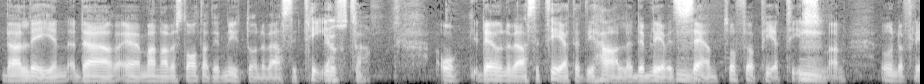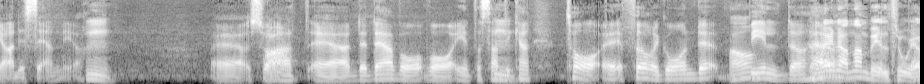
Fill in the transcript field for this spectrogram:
Berlin, där man hade startat ett nytt universitet. Det. Och det universitetet i Halle det blev ett Mm. centrum för pietismen under flera decennier. Mm. Så Wow. att det där var, var intressant. Mm. Vi kan ta föregående Ja. bilder Det här. här är en annan bild tror jag,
